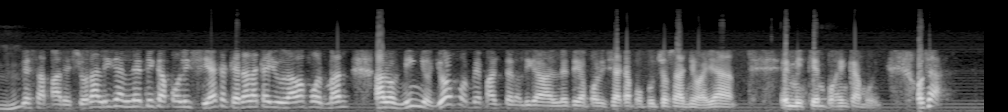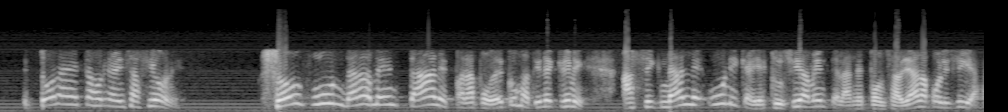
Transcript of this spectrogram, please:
Desapareció la Liga Atlética Policíaca, que era la que ayudaba a formar a los niños. Yo formé parte de la Liga Atlética Policíaca por muchos años allá en mis tiempos en Camuy. O sea, todas estas organizaciones son fundamentales para poder combatir el crimen. Asignarle única y exclusivamente la responsabilidad a la policía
